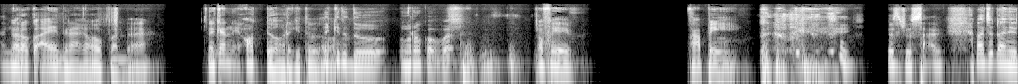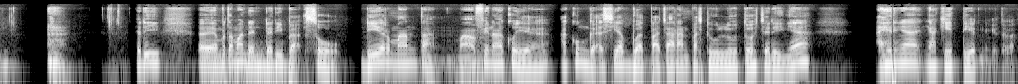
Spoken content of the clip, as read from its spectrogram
Ngerokok aja Dra gak apa Dra ini kan outdoor gitu loh. Ya gitu tuh ngerokok pak. oh vape vape terus rusak. Lanjut lanjut. Jadi eh, yang pertama dan dari bakso dear mantan maafin aku ya aku nggak siap buat pacaran pas dulu tuh jadinya akhirnya nyakitin gitu kan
